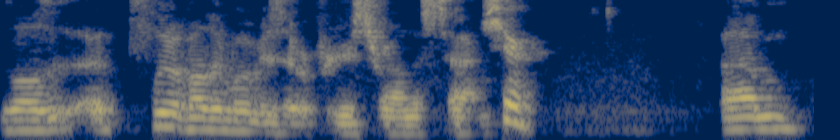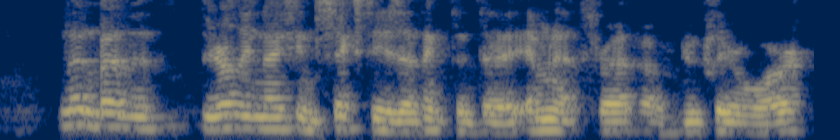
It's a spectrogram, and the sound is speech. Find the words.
as well as a slew of other movies that were produced around this time. Sure. Um, then by the, the, early 1960s, I think that the imminent threat of nuclear war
